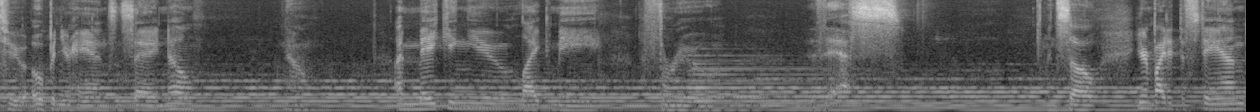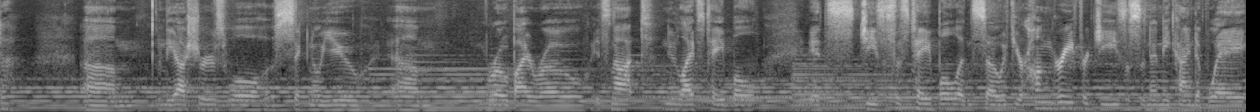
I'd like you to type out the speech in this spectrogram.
to open your hands and say, No, no, I'm making you like me through this. And so you're invited to stand, um, and the ushers will signal you um, row by row. It's not New Life's table, it's Jesus' table. And so if you're hungry for Jesus in any kind of way,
